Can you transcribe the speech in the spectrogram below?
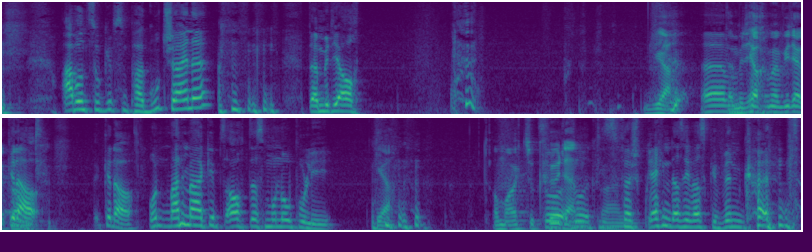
Ab und zu gibt es ein paar Gutscheine, damit ihr auch Ja, ähm, damit er auch immer wieder genau. kommt. Genau, genau. Und manchmal gibt es auch das Monopoly. Ja. Um euch zu ködern. So, so dieses Versprechen, dass ihr was gewinnen könnt.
